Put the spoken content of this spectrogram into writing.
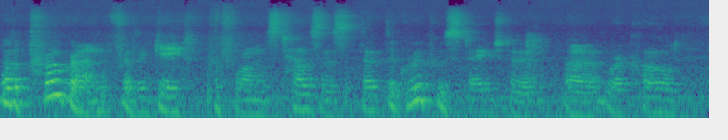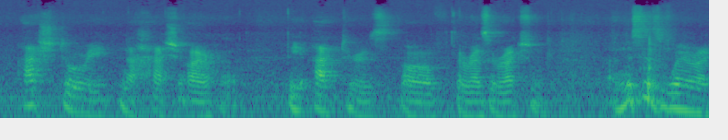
Now, the program for the gate performance tells us that the group who staged it uh, were called Ashtori Nahash Arha, the actors of the resurrection. And this is where I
